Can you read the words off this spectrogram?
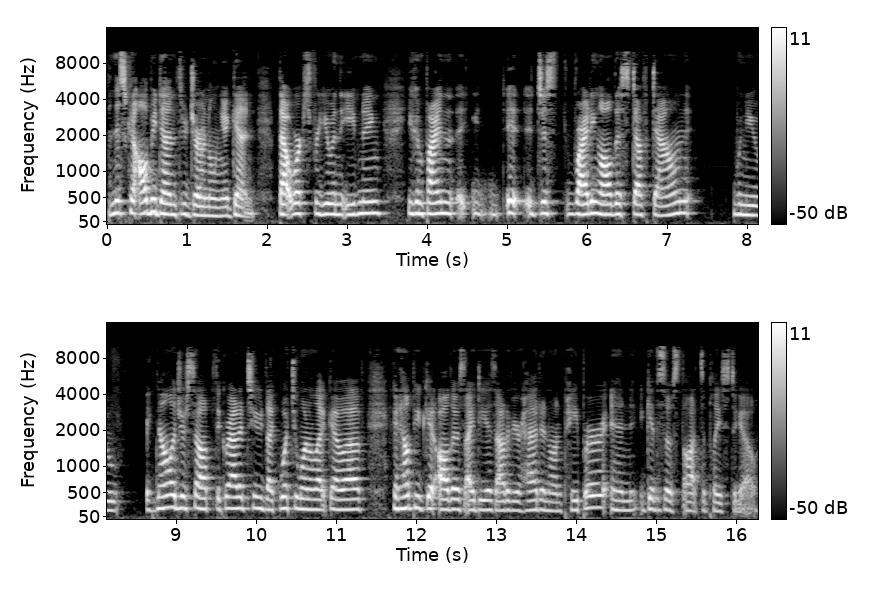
And this can all be done through journaling. Again, that works for you in the evening, you can find it, it, just writing all this stuff down when you acknowledge yourself, the gratitude, like what you want to let go of. It can help you get all those ideas out of your head and on paper, and gives those thoughts a place to go.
